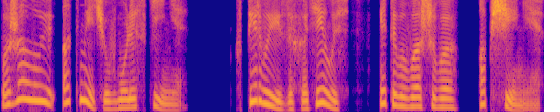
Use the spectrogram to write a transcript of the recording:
Пожалуй, отмечу в Молескине. Впервые захотелось этого вашего общения.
